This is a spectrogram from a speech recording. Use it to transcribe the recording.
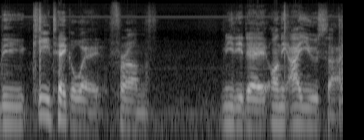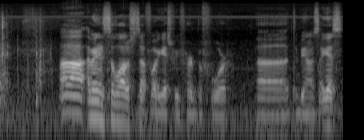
the key takeaway from Media Day on the IU side. Uh, I mean, it's a lot of stuff. I guess we've heard before. Uh, to be honest, I guess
